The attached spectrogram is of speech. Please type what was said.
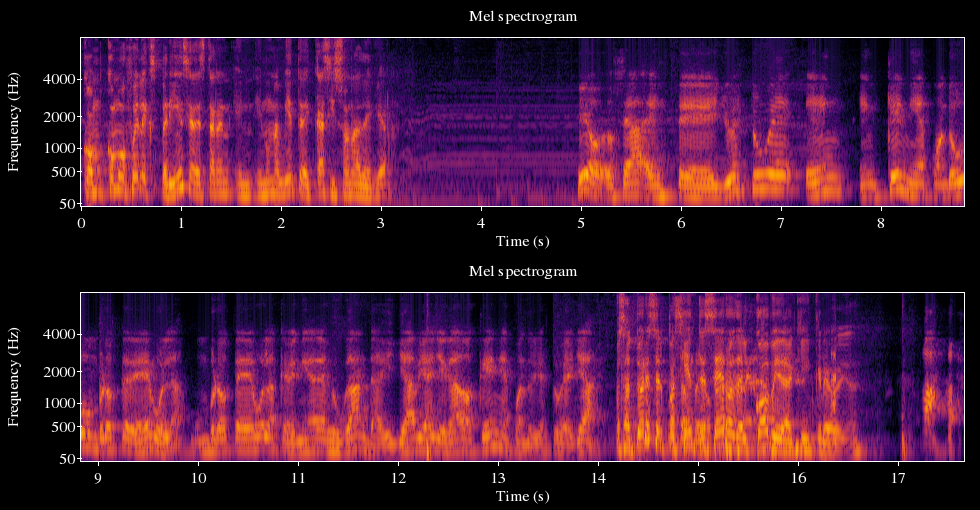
¿cómo, fue la experiencia de estar en, un ambiente de casi zona de guerra? Sí, o, sea, este, yo estuve en, en Kenia cuando hubo un brote de ébola, un brote de ébola que venía desde Uganda y ya había llegado a Kenia cuando yo estuve allá. O sea, tú eres el paciente cero del COVID aquí, creo yo.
